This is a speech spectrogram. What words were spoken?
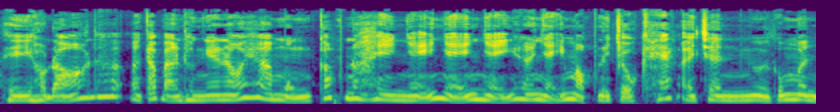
Thì hồi đó đó các bạn thường nghe nói ha mụn cốc nó hay nhảy nhảy nhảy nó nhảy mọc đi chỗ khác ở trên người của mình.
